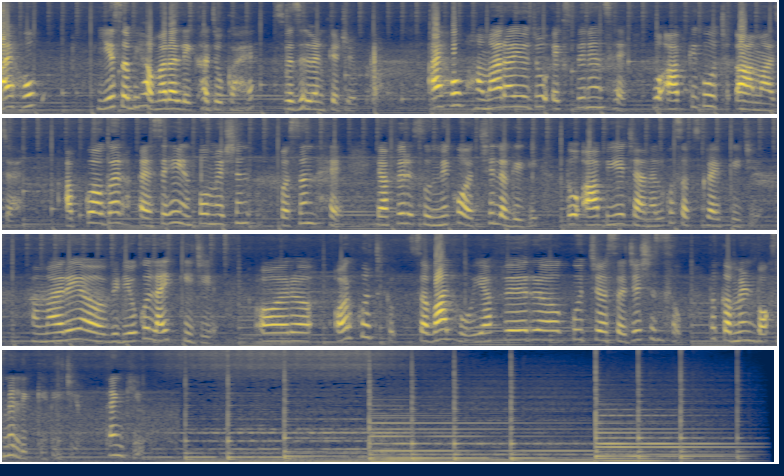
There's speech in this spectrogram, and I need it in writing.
आई होप ये सभी हमारा लेखा जोखा है, स्विट्ज़रलैंड के ट्रिप का। आई होप हमारा ये जो एक्सपीरियंस है, वो आपके कुछ काम आ जाए। आपको अगर ऐसे ही इंफॉर्मेशन पसंद है, या फिर सुनने को अच्छी लगेगी तो आप ये चैनल को सब्सक्राइब कीजिए। हमारे वीडियो को लाइक कीजिए। और और कुछ सवाल हो या फिर कुछ सजेशंस हो तो कमेंट बॉक्स में लिख के दीजिए। Thank you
